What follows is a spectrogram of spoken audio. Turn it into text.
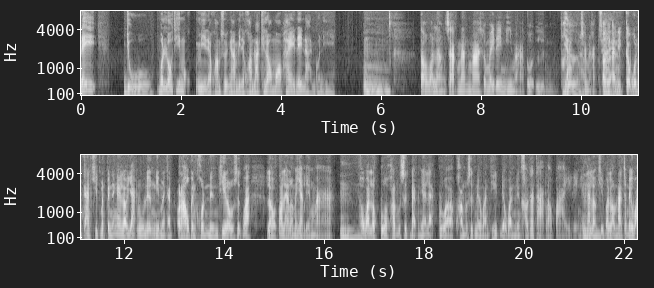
ได้อยู่บนโลกที่มีแต่ความสวยงามมีแต่ความรักที่เรามอบให้ได้นานกว่านี้อืม แต่ว่าหลังจากนั้นมาร์ชก็ไม่ได้มีหมาตัวอื่นยังเพิ่มครับใช่ไหมครับใช่เอออันนี้กระบวนการคิดมันเป็นยังไงเราอยากรู้เรื่องนี้เหมือนกัน เราเป็นคนหนึ่งที่เรารู้สึกว่าเราตอนแรกเราไม่อยากเลี้ยงหมาอืมเพราะว่าเรากลัวความรู้สึกแบบนี้แหละกลัวความรู้สึกในวันที่เดี๋ยววันหนึ่งเขาจะจากเราไปอะไรเงี้ยแล้วเราคิดว่าเราน่าจะไม่ไหว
